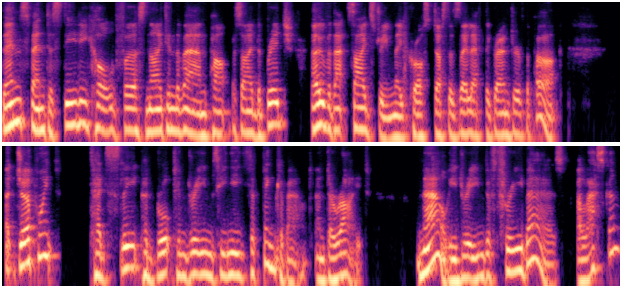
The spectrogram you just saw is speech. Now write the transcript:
then spent a steely cold first night in the van parked beside the bridge over that side stream they'd crossed just as they left the grandeur of the park. At Jerpoint, Ted's sleep had brought him dreams he needed to think about and to write. Now he dreamed of three bears, Alaskan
